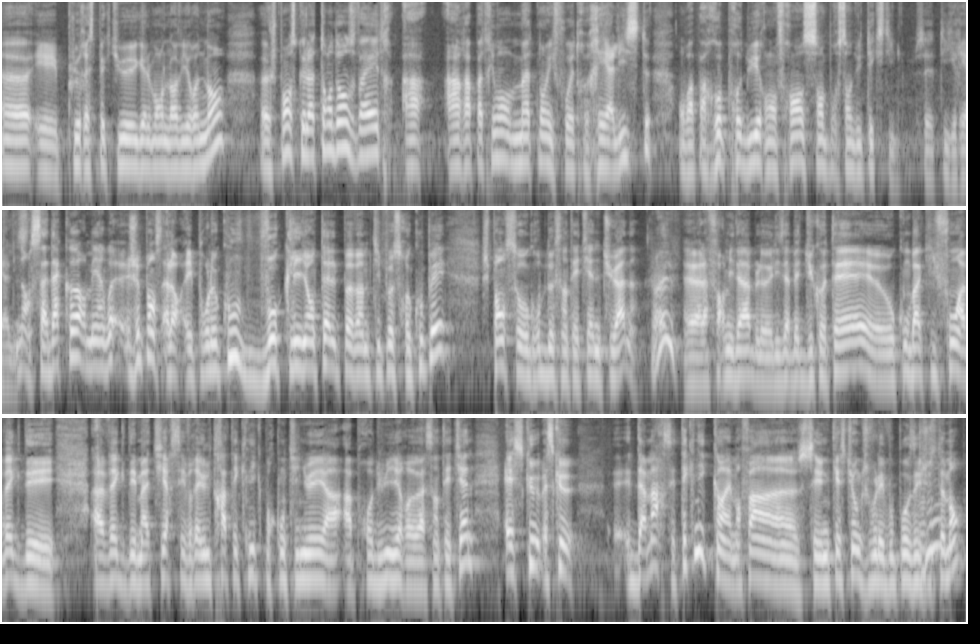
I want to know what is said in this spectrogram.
Euh, et plus respectueux également de l'environnement. Euh, je pense que la tendance va être à, un rapatriement. Maintenant, il faut être réaliste. On ne va pas reproduire en France 100% du textile. C'est irréaliste. Non, ça d'accord, mais je pense. Alors, et pour le coup, vos clientèles peuvent un petit peu se recouper. Je pense au groupe de Saint-Étienne Tuan, euh, à la formidable Elisabeth Ducotet, au combat qu'ils font avec des, avec des matières, c'est vrai, ultra techniques pour continuer à, à produire à Saint-Étienne. Est-ce que, parce que Damar, c'est technique quand même. Enfin, c'est une question que je voulais vous poser mhm. justement.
